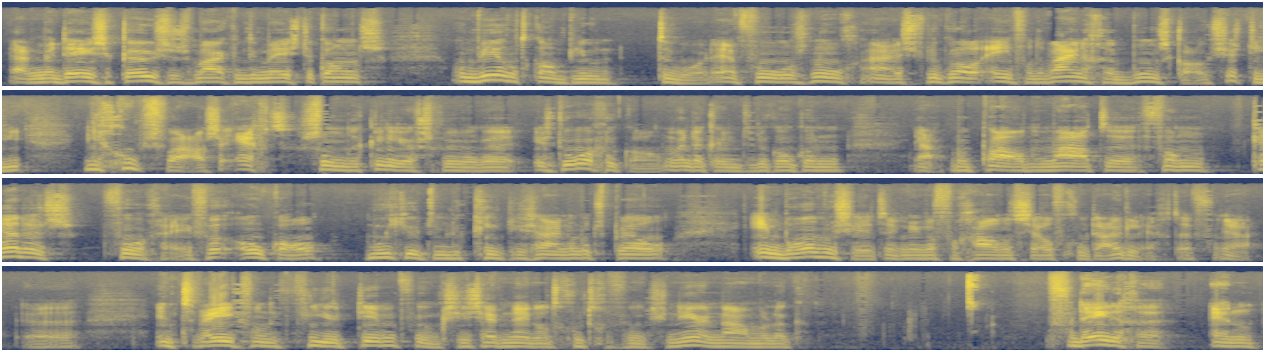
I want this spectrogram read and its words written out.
ja, met deze keuzes maak ik de meeste kans om wereldkampioen te worden. En volgens nog, hij is natuurlijk wel een van de weinige bondscoaches die die groepsfase echt zonder kleerscheuren is doorgekomen. En daar kun je natuurlijk ook een ja, bepaalde mate van credits voor geven. Ook al moet je natuurlijk kritisch zijn op het spel in balbezit. En ik denk dat Van Gaal het zelf goed uitlegt. Ja, uh, in twee van de vier teamfuncties heeft Nederland goed gefunctioneerd. Namelijk verdedigen en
